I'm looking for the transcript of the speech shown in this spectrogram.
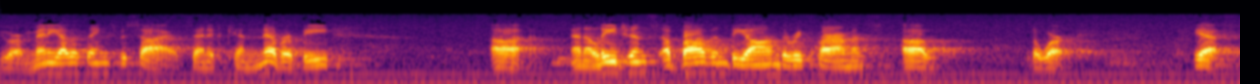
You are many other things besides, and it can never be uh, an allegiance above and beyond the requirements of the work. Yes.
